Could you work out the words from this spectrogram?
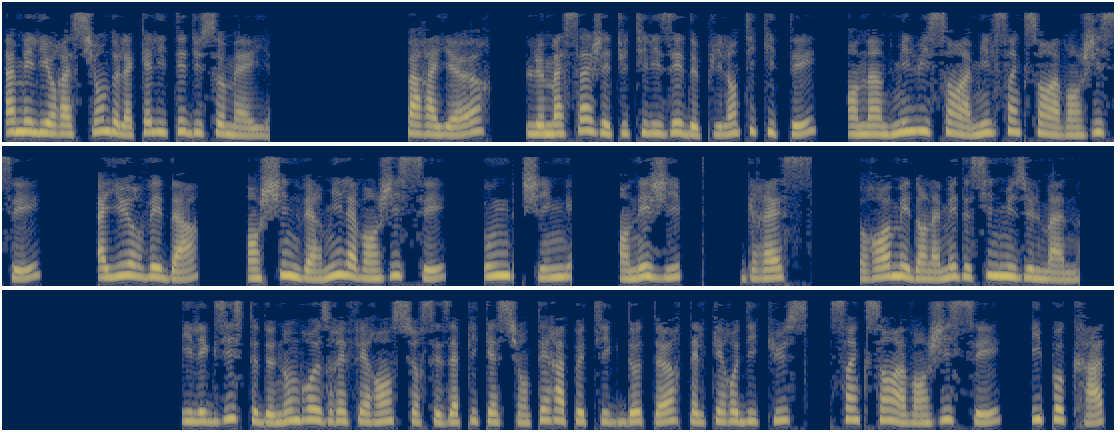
Amélioration de la qualité du sommeil. Par ailleurs, le massage est utilisé depuis l'Antiquité, en Inde 1800 à 1500 avant JC, Ayurveda, en Chine vers 1000 avant JC, Ung en Égypte, Grèce, Rome et dans la médecine musulmane. Il existe de nombreuses références sur ces applications thérapeutiques d'auteurs tels qu'Hérodicus, 500 avant JC, Hippocrate,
